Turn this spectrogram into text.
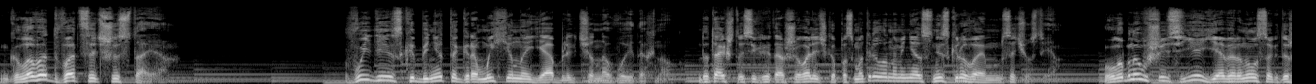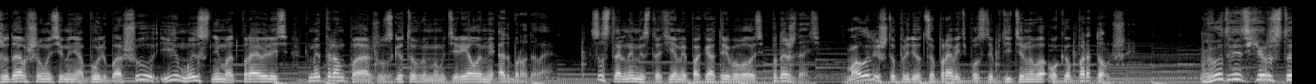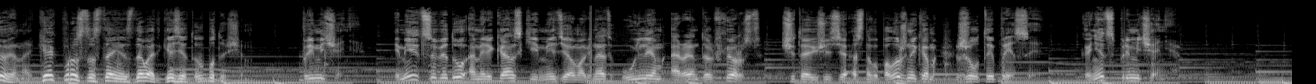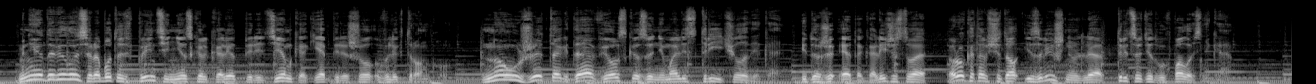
Глава 26 Выйдя из кабинета Громыхина, я облегченно выдохнул. Да так, что секретарша Валечка посмотрела на меня с нескрываемым сочувствием. Улыбнувшись ей, я вернулся к дожидавшемуся меня Бульбашу, и мы с ним отправились к метранпажу с готовыми материалами от Бродова. С остальными статьями пока требовалось подождать. Мало ли что придется править после бдительного ока порторши. Вот ведь Херстовина, как просто станет сдавать газету в будущем. Примечание. Имеется в виду американский медиамагнат Уильям Рэндольф Хёрст, считающийся основоположником «желтой прессы». Конец примечания. Мне довелось работать в принте несколько лет перед тем, как я перешел в электронку. Но уже тогда верстка занимались три человека. И даже это количество Рокотов считал излишним для 32-полосника.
